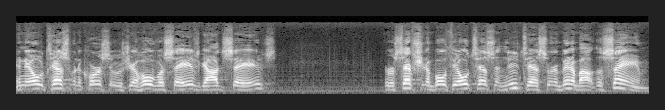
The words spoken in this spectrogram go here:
In the Old Testament, of course, it was Jehovah saves, God saves. The reception of both the Old Testament and New Testament have been about the same.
